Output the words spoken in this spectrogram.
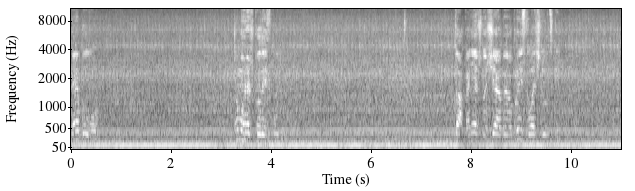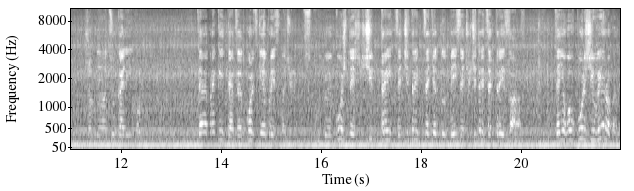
не було. Ну, може ж колись будуть. Так, звісно, ще аби оприскувач людський, щоб не оцю каліку. Це ви прикиньте, це польський оприскувач. Коштує чи 30, чи 31 тисячу, чи 33 зараз. Це його в Польщі виробили.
